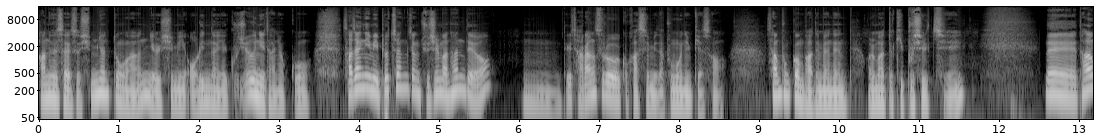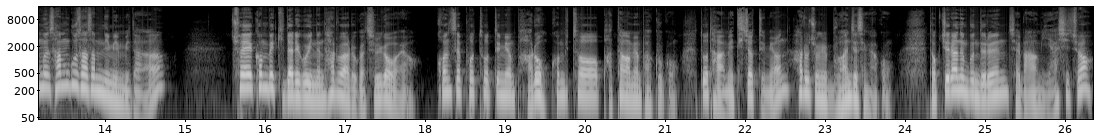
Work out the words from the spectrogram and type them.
한 회사에서 10년 동안 열심히 어린 나이에 꾸준히 다녔고, 사장님이 표창장 주실만 한데요? 음, 되게 자랑스러울 것 같습니다, 부모님께서. 상품권 받으면은 얼마나 또 기쁘실지. 네, 다음은 3943님입니다. 최애 컴백 기다리고 있는 하루하루가 즐거워요. 컨셉 포토 뜨면 바로 컴퓨터 바탕화면 바꾸고 또 다음에 티저 뜨면 하루 종일 무한재생하고 덕질하는 분들은 제 마음 이해하시죠?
